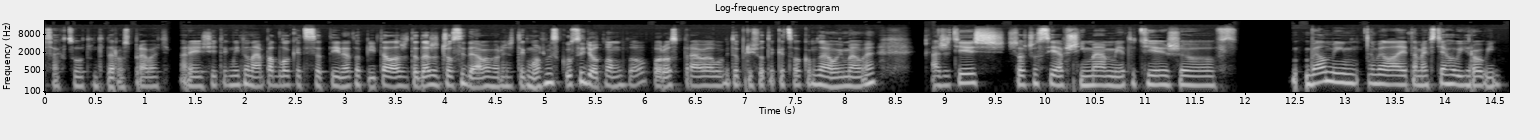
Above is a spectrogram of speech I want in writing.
sa chcú o tom teda rozprávať a riešiť. Tak mi to napadlo, keď sa ty na to pýtala, že teda, že čo si dáme, že tak môžeme skúsiť o tomto porozprávať, lebo mi to prišlo také celkom zaujímavé. A že tiež to, čo si ja všímam, je to tiež veľmi veľa je tam aj vzťahových rovín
